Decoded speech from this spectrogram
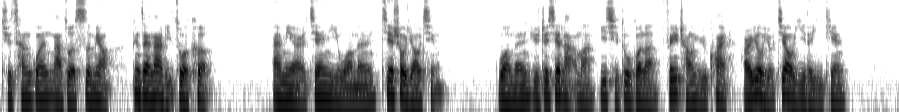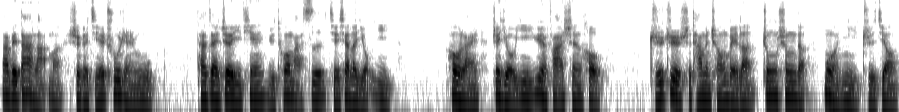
去参观那座寺庙，并在那里做客。埃米尔建议我们接受邀请。我们与这些喇嘛一起度过了非常愉快而又有教义的一天。那位大喇嘛是个杰出人物，他在这一天与托马斯结下了友谊。后来，这友谊越发深厚，直至使他们成为了终生的莫逆之交。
